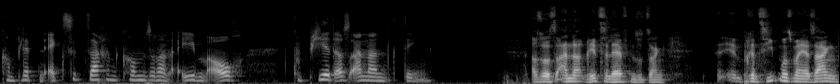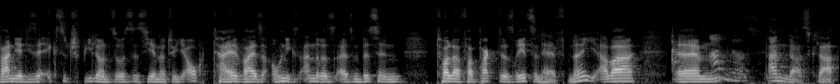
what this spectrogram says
kompletten Exit-Sachen kommen, sondern eben auch kopiert aus anderen Dingen. Also aus anderen Rätselheften sozusagen im Prinzip muss man ja sagen, waren ja diese Exit-Spiele und so ist es hier natürlich auch teilweise auch nichts anderes als ein bisschen toller verpacktes Rätselheft, ne? Aber ähm, anders. Anders, klar.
